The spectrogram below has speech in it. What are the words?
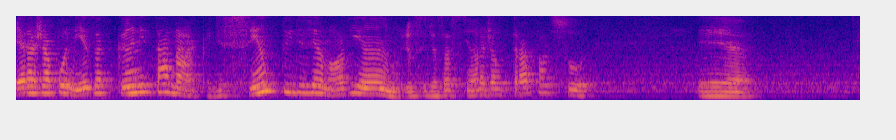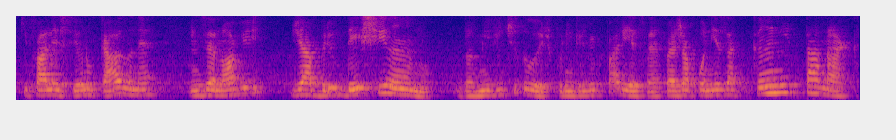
era a japonesa Kani Tanaka, de 119 anos, ou seja, essa senhora já ultrapassou, é, que faleceu, no caso, né, em 19 de abril deste ano, 2022, por incrível que pareça. Foi a japonesa Kani Tanaka.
